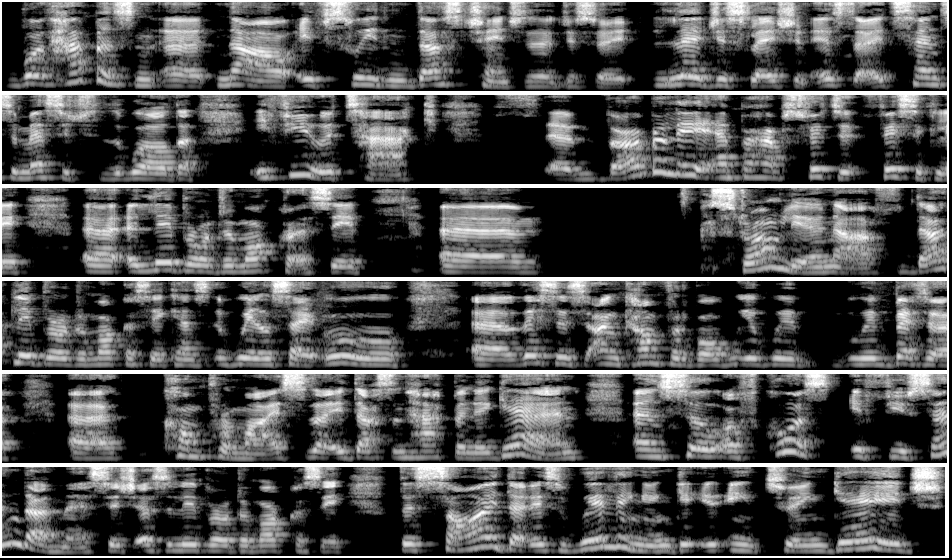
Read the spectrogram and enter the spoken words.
what happens uh, now if Sweden does change the legisl- legislation is that it sends a message to the world that if you attack um, verbally and perhaps physically uh, a liberal democracy, um, strongly enough, that liberal democracy can will say, "Oh, uh, this is uncomfortable. We we we better uh, compromise so that it doesn't happen again." And so, of course, if you send that message as a liberal democracy, the side that is willing in, to engage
